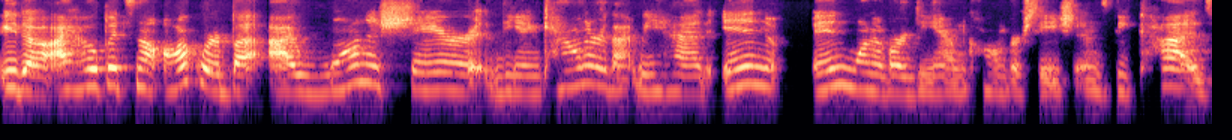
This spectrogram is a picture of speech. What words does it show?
you know, I hope it's not awkward, but I want to share the encounter that we had in in one of our DM conversations because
